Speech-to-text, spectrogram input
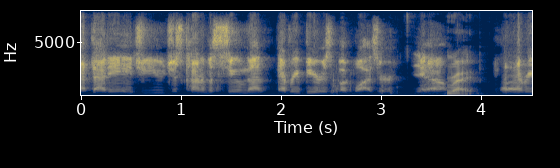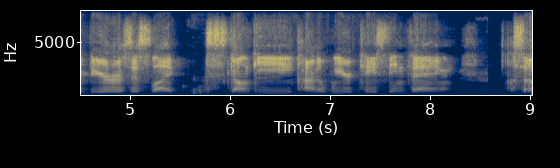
at that age you just kind of assume that every beer is Budweiser. You know, right? Uh, every beer is this like skunky kind of weird tasting thing. So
